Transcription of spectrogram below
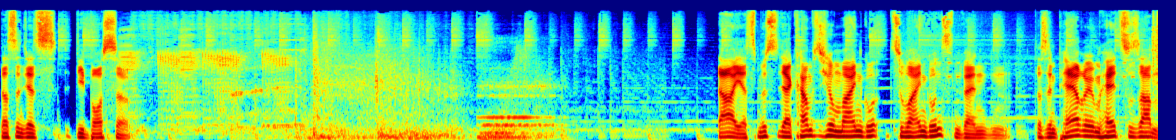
Das sind jetzt die Bosse. Da, jetzt müsste der Kampf sich um meinen, zu meinen Gunsten wenden. Das Imperium hält zusammen.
